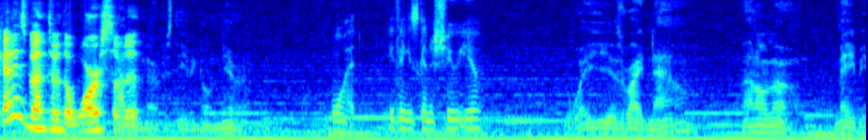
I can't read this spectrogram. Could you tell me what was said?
Kenny's been through the worst of it. nervous to even go near him. What? You think he's gonna shoot you? The way he is right now, I don't know. Maybe.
